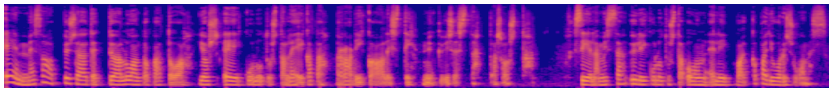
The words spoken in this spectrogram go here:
Emme saa pysäytettyä luontokatoa, jos ei kulutusta leikata radikaalisti nykyisestä tasostaan siellä, missä ylikulutusta on, eli vaikkapa juuri Suomessa.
